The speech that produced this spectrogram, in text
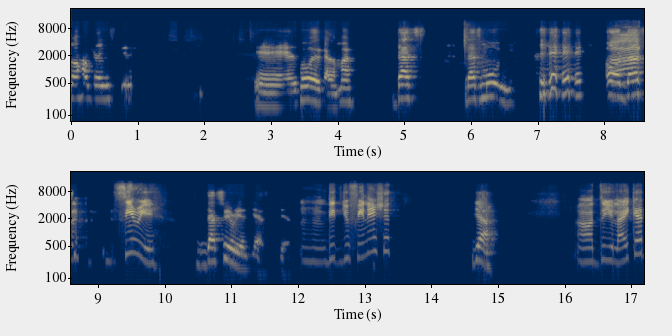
how can I explain eh, el juego del calamar. That's that's movie. oh, uh, that's series. That series, yes, yes. Mm -hmm. Did you finish it? Yeah. Uh, do you like it?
